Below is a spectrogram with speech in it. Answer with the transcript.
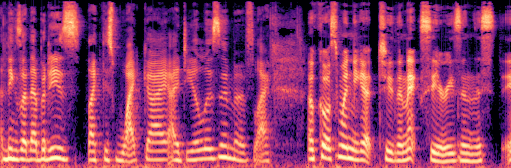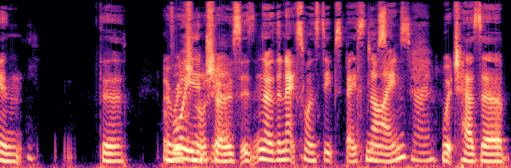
And things like that, but it is like this white guy idealism of like, Of course, when you get to the next series in this in the original Voyager. shows, is, no, the next one's Deep Space Nine, Space Nine. which has a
